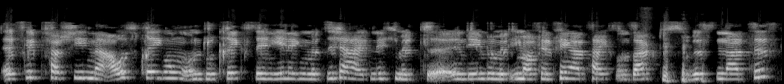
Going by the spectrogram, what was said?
es gibt verschiedene Ausprägungen und du kriegst denjenigen mit Sicherheit nicht mit, äh, indem du mit ihm auf den Finger zeigst und sagst, du bist ein Narzisst.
